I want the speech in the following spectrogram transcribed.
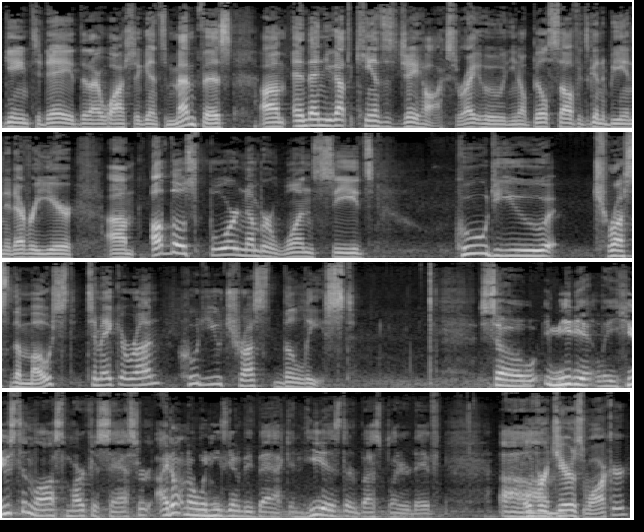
game today that I watched against Memphis. Um, and then you got the Kansas Jayhawks, right? Who, you know, Bill Self is going to be in it every year. Um, of those four number one seeds, who do you trust the most to make a run? Who do you trust the least? So immediately, Houston lost Marcus Sasser. I don't know when he's going to be back, and he is their best player, Dave. Um, Over Jarace Walker?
